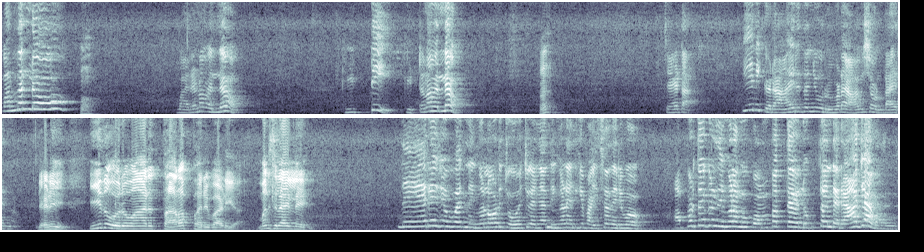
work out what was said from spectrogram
വന്നല്ലോ. വരണമല്ലോ. കിട്ടി. കിട്ടണമല്ലോ. ഏ? ചേട്ടാ എനിക്കൊരു ആയിരത്തഞ്ഞൂറ് രൂപയുടെ ആവശ്യം ഉണ്ടായിരുന്നു. എടി ഇത് ഒരുമാതിരി തറ പരിപാടിയാ. മനസ്സിലായില്ലേ? നേരെ ചൊവ്വ നിങ്ങളോട് ചോദിച്ചു കഴിഞ്ഞാൽ നിങ്ങൾ എനിക്ക് പൈസ തരുമോ അപ്പോഴത്തേക്കും നിങ്ങൾ അങ്ങ് കൊമ്പത്തെ ലുപ്തന്റെ രാജാവാകും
